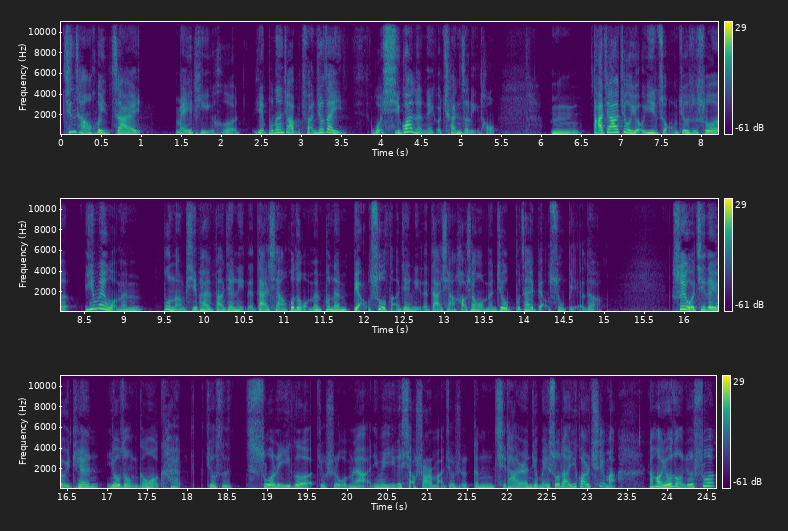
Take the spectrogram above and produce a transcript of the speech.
经常会在媒体和也不能叫，反正就在我习惯的那个圈子里头，嗯，大家就有一种就是说，因为我们不能批判房间里的大象，或者我们不能表述房间里的大象，好像我们就不再表述别的。所以我记得有一天，尤总跟我开。就是说了一个，就是我们俩因为一个小事儿嘛，就是跟其他人就没说到一块儿去嘛。然后尤总就说：“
